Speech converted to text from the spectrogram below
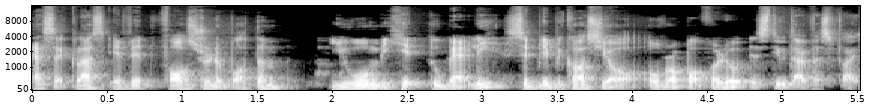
asset class, if it falls through the bottom, you won't be hit too badly simply because your overall portfolio is still diversified.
